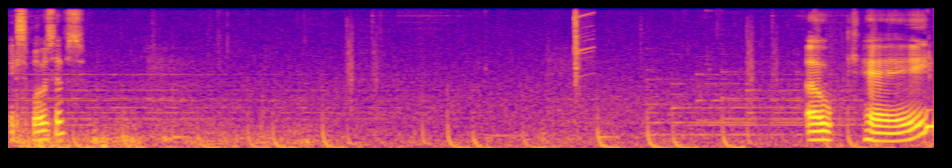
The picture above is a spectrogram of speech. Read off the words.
Explosives? Okay.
